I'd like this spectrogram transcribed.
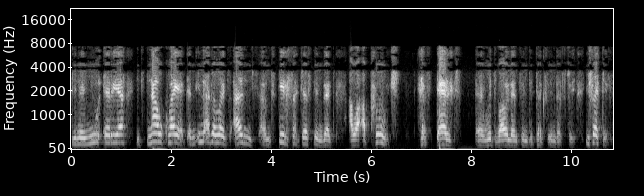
been a new area. It's now quiet. And in other words, I'm, I'm still suggesting that our approach has dealt uh, with violence in the taxi industry effectively.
